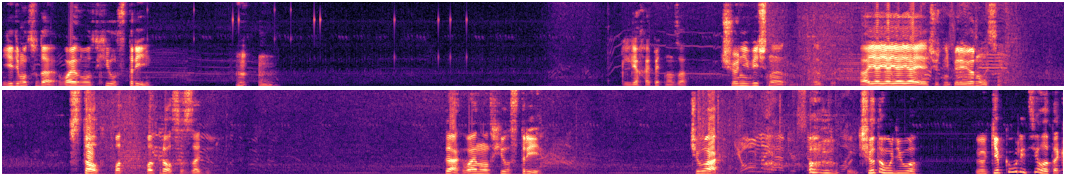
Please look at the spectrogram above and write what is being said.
Едем вот сюда. Vinewood Hills 3. Блях, опять назад. Чё не вечно... Ай-яй-яй-яй, я чуть не перевернулся. Встал, под, подкрался сзади. Так, Vinewood Hills 3. Чувак! Чё там? У него кепка улетела так.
